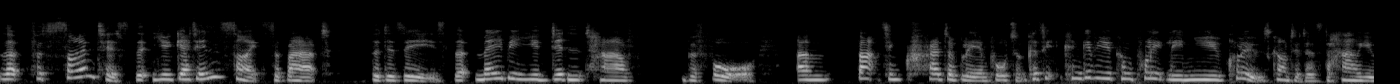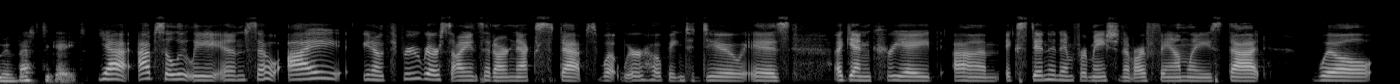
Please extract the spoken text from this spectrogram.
that for scientists that you get insights about the disease that maybe you didn't have before. Um, that's incredibly important because it can give you completely new clues, can't it, as to how you investigate? Yeah, absolutely. And so I, you know, through Rare Science and our next steps, what we're hoping to do is, again, create um, extended information of our families that will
